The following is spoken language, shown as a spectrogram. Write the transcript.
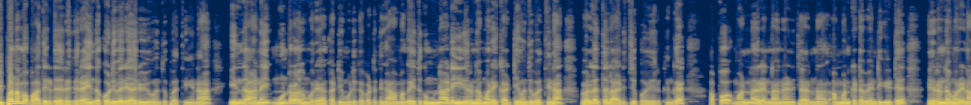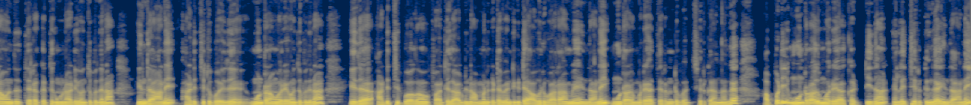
இப்போ நம்ம பார்த்துக்கிட்டு இருக்கிற இந்த கொடிவேரி அருவி வந்து பார்த்தீங்கன்னா இந்த அணை மூன்றாவது முறையாக கட்டி முடிக்கப்பட்டதுங்க. அவங்க இதுக்கு முன்னாடி இரண்டு முறை கட்டி வந்து பார்த்தீங்கன்னா வெள்ளத்தில் அடித்து போயிருக்குங்க. அப்போது மன்னர் என்ன நினைச்சாருன்னா அம்மன் கிட்ட வேண்டிக்கிட்டு இரண்டு முறை நான் வந்து திறக்கிறதுக்கு முன்னாடி வந்து பார்த்தீங்கன்னா இந்த அணை அடிச்சிட்டு போயிடுது மூன்றாம் முறை வந்து பார்த்தீங்கன்னா இதை அடிச்சுட்டு போகாமல் பார்த்துக்க அப்படின்னு அம்மன் கிட்ட வேண்டிக்கிட்டு அவர் வராமே இந்த அணை மூன்றாவது முறையாக திரண்டு வச்சுருக்காங்கங்க. அப்படி மூன்றாவது முறையாக கட்டி தான் நிலைச்சிருக்குங்க இந்த அணை.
